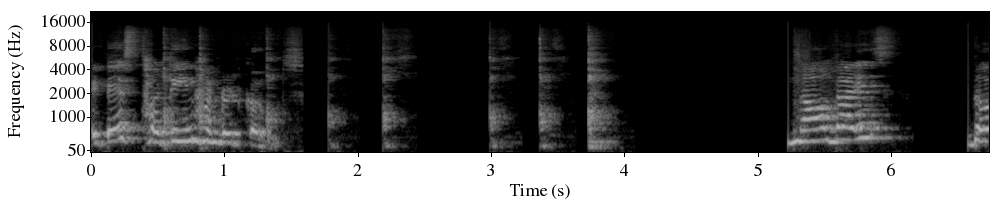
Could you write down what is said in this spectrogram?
It is 1300 crores. Now guys, the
